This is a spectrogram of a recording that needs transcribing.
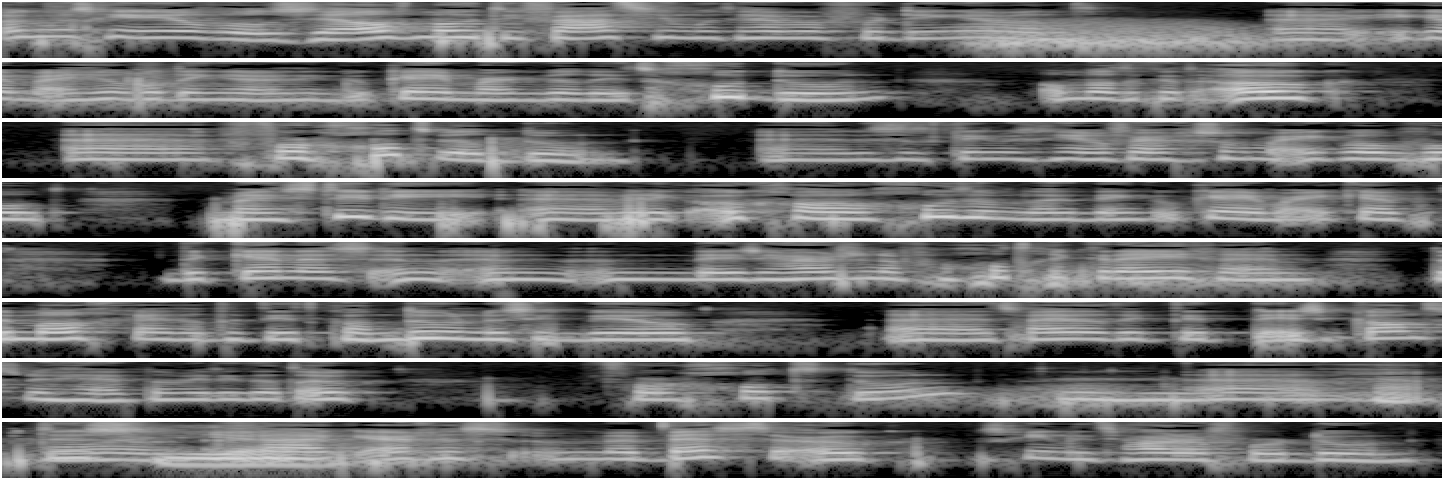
ook misschien heel veel zelfmotivatie moet hebben voor dingen. Want eh, ik heb bij heel veel dingen dat ik denk, oké, maar ik wil dit goed doen. Omdat ik het ook eh, voor God wil doen. Eh, dus dat klinkt misschien heel ver gezocht, maar ik wil bijvoorbeeld mijn studie eh, wil ik ook gewoon goed doen. Omdat ik denk, oké, maar ik heb de kennis en, en, en deze hersenen van God gekregen. En de mogelijkheid dat ik dit kan doen. Dus ik wil eh, het feit dat ik dit, deze kans nu heb, dan wil ik dat ook voor God doen. Mhm. Ehm, Ja. dus Mooi. Ja. ga ik ergens mijn best er ook misschien iets harder voor doen.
